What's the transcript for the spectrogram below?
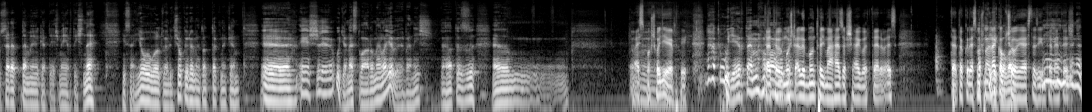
szerettem őket, és miért is ne hiszen jó volt velük, sok örömet adtak nekem, és ugyanezt várom el a jövőben is. Tehát ez Ezt most hogy érti? Hát úgy értem. Tehát ahogy... most előbb mondta, hogy már házasságot tervez. Tehát akkor ezt most már lekapcsolja ezt az. Ne, ne, ne, ne.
